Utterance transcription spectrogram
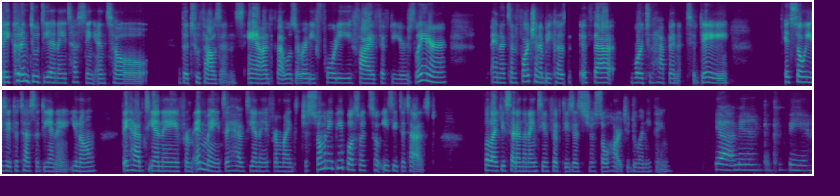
They couldn't do DNA testing until the 2000s and that was already 45 50 years later and it's unfortunate because if that were to happen today it's so easy to test the dna you know they have dna from inmates they have dna from like just so many people so it's so easy to test but like you said in the 1950s it's just so hard to do anything yeah i mean it could be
